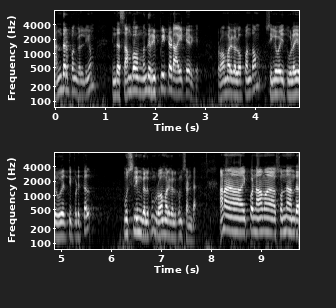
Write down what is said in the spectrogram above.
சந்தர்ப்பங்கள்லையும் இந்த சம்பவம் வந்து ரிப்பீட்டட் ஆகிட்டே இருக்குது ரோமர்கள் ஒப்பந்தம் சிலுவை துளை உயர்த்தி பிடித்தல் முஸ்லீம்களுக்கும் ரோமர்களுக்கும் சண்டை. ஆனால் இப்போ நாம் சொன்ன அந்த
